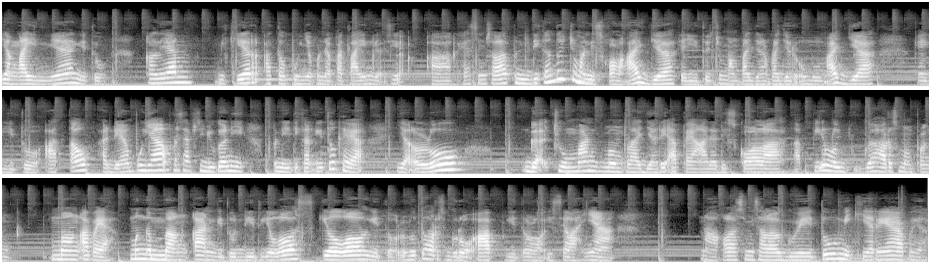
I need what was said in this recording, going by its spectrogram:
yang lainnya gitu. Kalian mikir atau punya pendapat lain gak sih? Uh, kayak misalnya pendidikan tuh cuma di sekolah aja, kayak gitu, cuma pelajaran-pelajaran umum aja kayak gitu. Atau ada yang punya persepsi juga nih pendidikan itu kayak ya lo nggak cuman mempelajari apa yang ada di sekolah tapi lo juga harus mempeng meng apa ya mengembangkan gitu diri lo skill lo gitu. Lo tuh harus grow up gitu loh istilahnya. Nah kalau misalnya gue itu mikirnya apa ya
